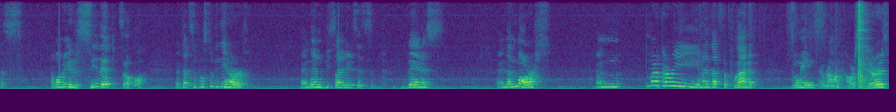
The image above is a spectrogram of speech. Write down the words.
that's, I want you to see it. So that's supposed to be the Earth. And then beside it says Venus, and then Mars, and Mercury, and that's the planet going around our sun. There is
